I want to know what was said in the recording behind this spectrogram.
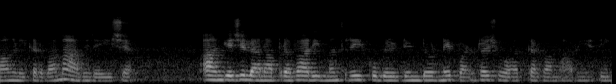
માંગણી કરવામાં આવી રહી છે. આ અંગે જિલ્લાના પ્રભારી મંત્રી કુબેર ડિંડોરને પણ રજૂઆત કરવામાં આવી હતી.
